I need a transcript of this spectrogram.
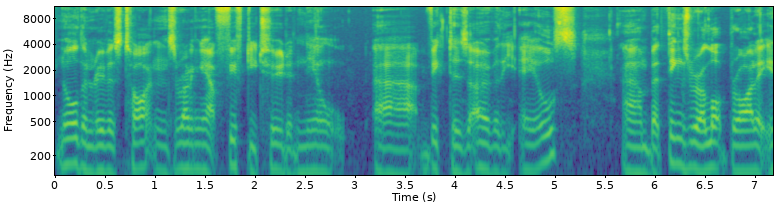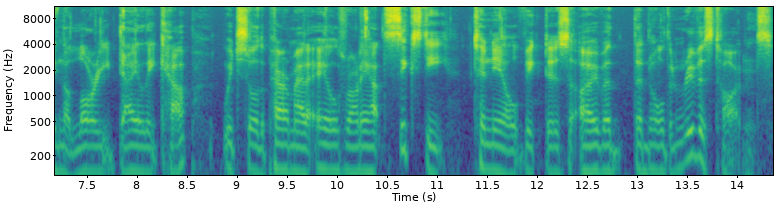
Northern Rivers Titans running out 52 to nil uh, victors over the Eels. Um, but things were a lot brighter in the Laurie Daly Cup, which saw the Parramatta Eels run out 60 to nil victors over the Northern Rivers Titans.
